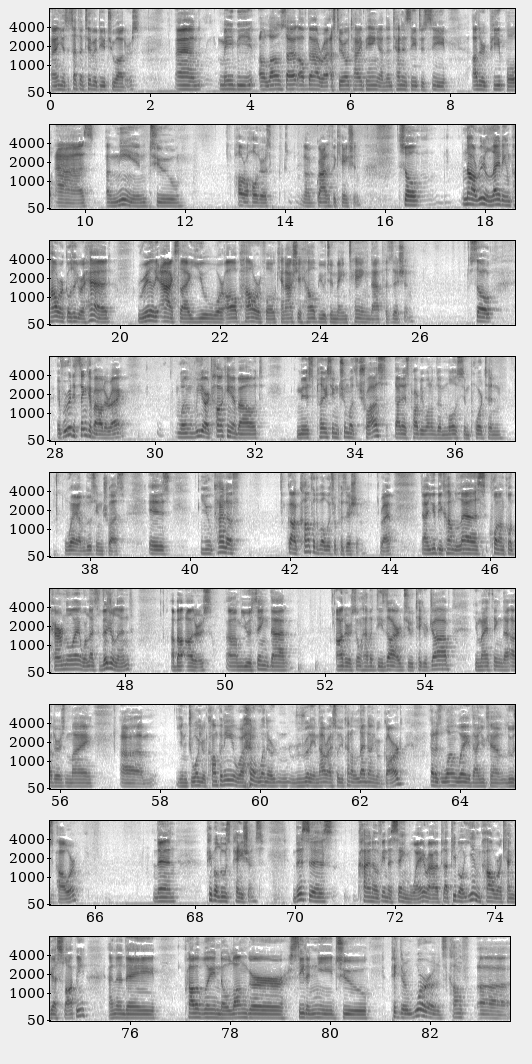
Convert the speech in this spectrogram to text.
and its sensitivity to others. And maybe alongside of that, right, a stereotyping and then tendency to see other people as a mean to power holders you know, gratification. So not really letting power go to your head really acts like you were all powerful can actually help you to maintain that position. So if we really think about it, right? When we are talking about misplacing too much trust, that is probably one of the most important way of losing trust is you kind of got comfortable with your position, right? And you become less quote unquote paranoid or less vigilant about others. Um, you think that others don't have a desire to take your job. You might think that others might um, enjoy your company when they're really not right. So you kind of let down your guard. That is one way that you can lose power. Then people lose patience. This is kind of in the same way, right? That people in power can get sloppy and then they probably no longer see the need to pick their words comf- uh,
